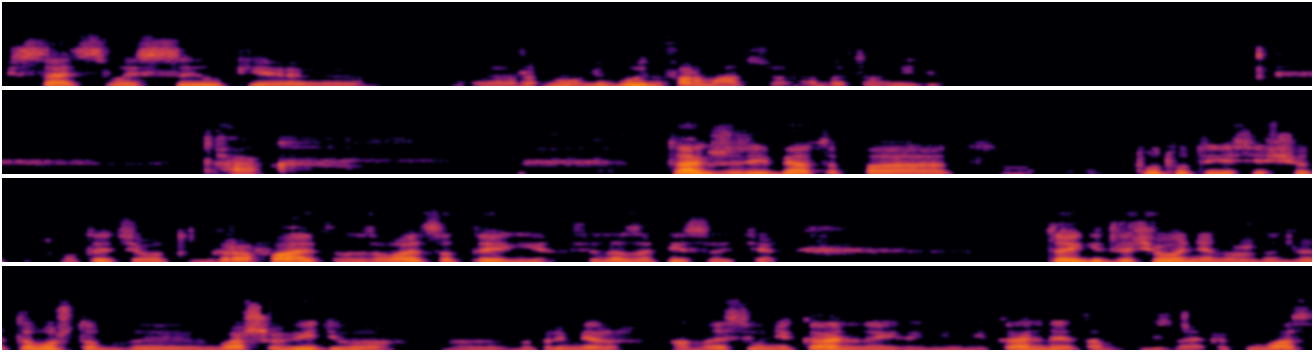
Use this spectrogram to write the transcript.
писать свои ссылки, ну, любую информацию об этом видео. Так. Также, ребята, под... тут вот есть еще вот эти вот графа, это называется теги. Сюда записывайте. Теги для чего они нужны? Для того, чтобы ваше видео, э, например, оно если уникальное или не уникальное, там, не знаю, как у вас,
